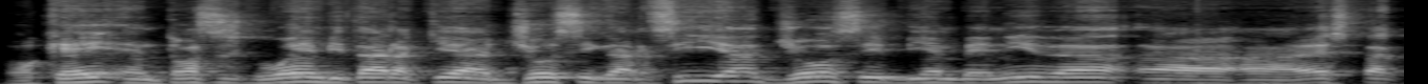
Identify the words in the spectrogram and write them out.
¿Ok? Entonces voy a invitar aquí a Josie García. Josie, bienvenida a, a esta,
